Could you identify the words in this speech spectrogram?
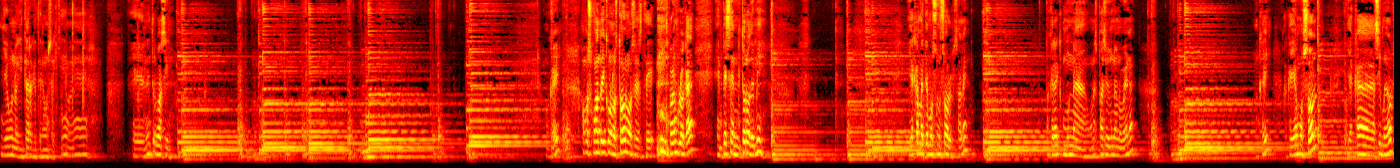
Lleva una guitarra que tenemos aquí. El intro va así. Vamos jugando ahí con los tonos. Este, por ejemplo, acá empieza en el tono de mi. Y acá metemos un sol, ¿sale? Para crear como una, un espacio de una novena. ¿Ok? Acá llevamos sol y acá si menor.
